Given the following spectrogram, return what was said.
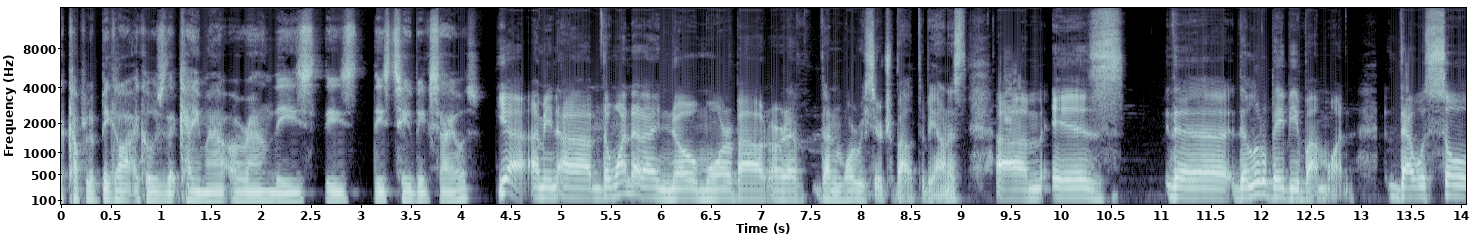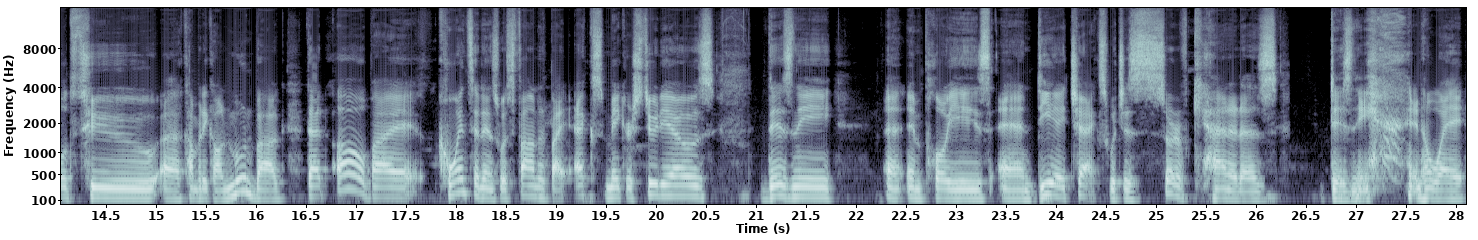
a couple of big articles that came out around these these these two big sales? Yeah, I mean, um, the one that I know more about or have done more research about, to be honest, um, is the the little baby bum one that was sold to a company called Moonbug. That oh, by coincidence, was founded by ex Maker Studios, Disney. Uh, employees and DHX, which is sort of Canada's Disney in a way,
